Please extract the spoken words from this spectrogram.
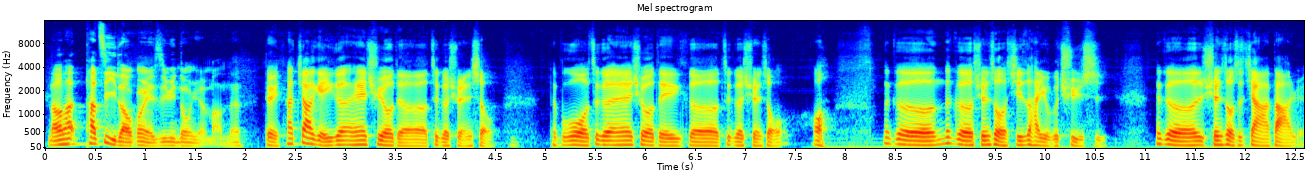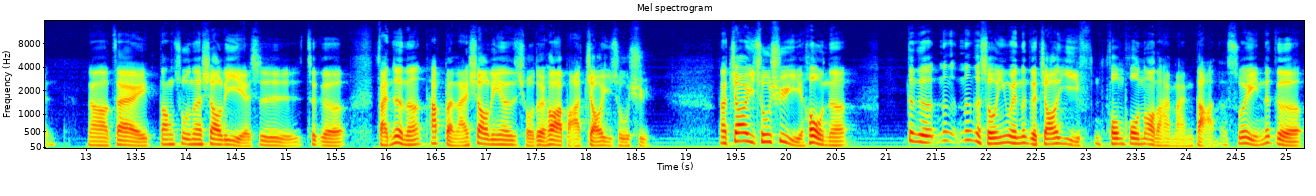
然后她她自己老公也是运动员嘛？那对，她嫁给一个 NHL 的这个选手。那不过这个 NHL 的一个这个选手哦，那个那个选手其实还有个趣事，那个选手是加拿大人。那在当初呢，效力也是这个，反正呢，他本来效力那支球队，后来把他交易出去。那交易出去以后呢，那个那个那个时候，因为那个交易风波闹得还蛮大的，所以那个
